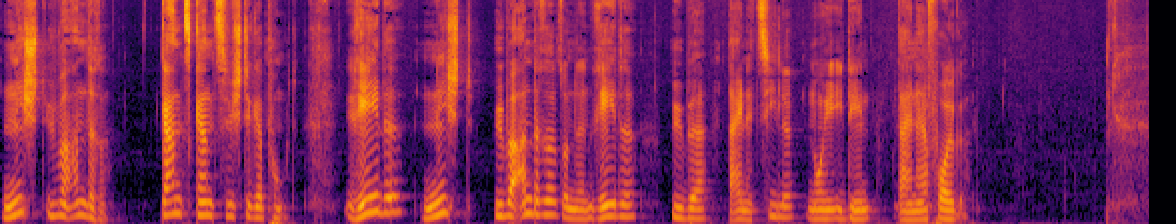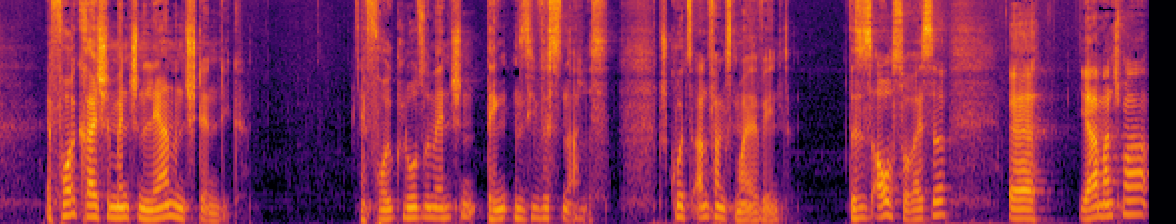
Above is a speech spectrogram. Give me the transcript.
nicht über andere. Ganz, ganz wichtiger Punkt. Rede nicht über andere, sondern rede über deine Ziele, neue Ideen, deine Erfolge. Erfolgreiche Menschen lernen ständig. Erfolglose Menschen denken, sie wissen alles. Habe ich kurz anfangs mal erwähnt. Das ist auch so, weißt du? Äh, ja, manchmal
